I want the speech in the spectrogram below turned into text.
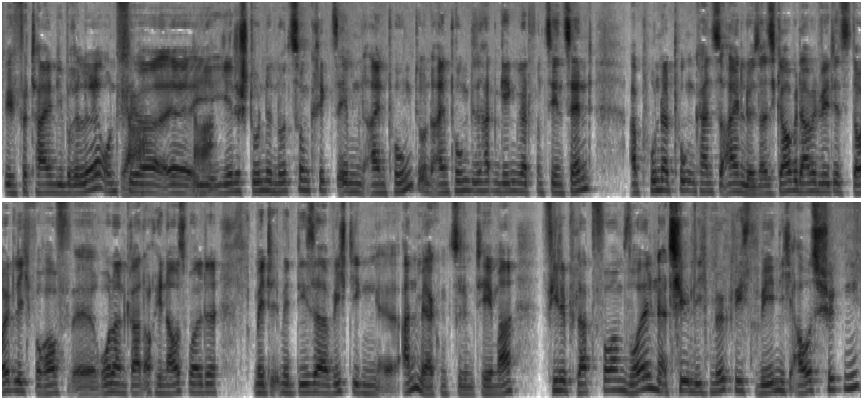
wir verteilen die Brille und Ja, für äh, ja. jede Stunde Nutzung kriegt es eben einen Punkt und ein Punkt hat einen Gegenwert von 10 Cent. Ab 100 Punkten kannst du einlösen. Also ich glaube, damit wird jetzt deutlich, worauf äh, Roland gerade auch hinaus wollte, mit, mit dieser wichtigen äh, Anmerkung zu dem Thema. Viele Plattformen wollen natürlich möglichst wenig ausschütten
